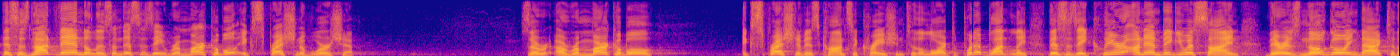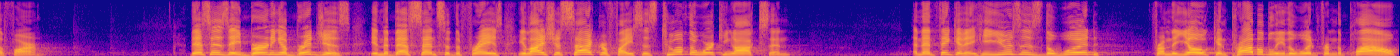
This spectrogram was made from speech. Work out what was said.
this is not vandalism, this is a remarkable expression of worship. It's a, a remarkable expression of his consecration to the Lord. To put it bluntly, this is a clear, unambiguous sign there is no going back to the farm. This is a burning of bridges in the best sense of the phrase. Elisha sacrifices two of the working oxen and then think of it he uses the wood from the yoke and probably the wood from the plow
